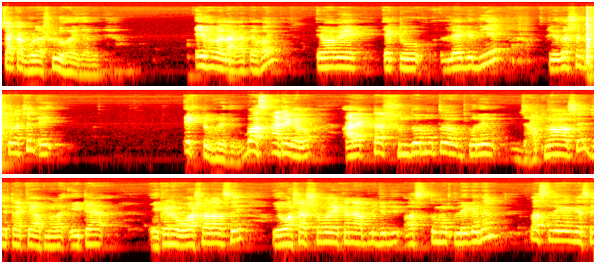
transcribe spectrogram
চাকা ঘোরা শুরু হয়ে যাবে। এইভাবে লাগাতে হয়। এভাবে একটু লেগে দিয়ে, প্রিয় দর্শক দেখতে পাচ্ছেন, এই একটু ঘুরে দিবেন। বাস, আটে গেল। আর একটা সুন্দর মতো উপরে ঝাপনা আছে, যেটাকে আপনারা এইটা, এখানে ওয়াশার আছে। এই ওয়াশার সময় এখানে আপনি যদি আস্তমত লেগে দেন, বাস লেগে গেছে।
